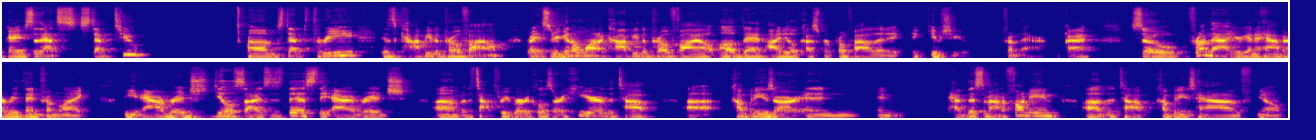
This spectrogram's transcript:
Okay, so that's step two. Um, step three is copy the profile, right? So you're going to want to copy the profile of that ideal customer profile that it, it gives you from there. Okay. So from that, you're going to have everything from like the average deal size is this, the average um, or the top three verticals are here, the top uh, companies are in in have this amount of funding, uh, the top companies have you know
